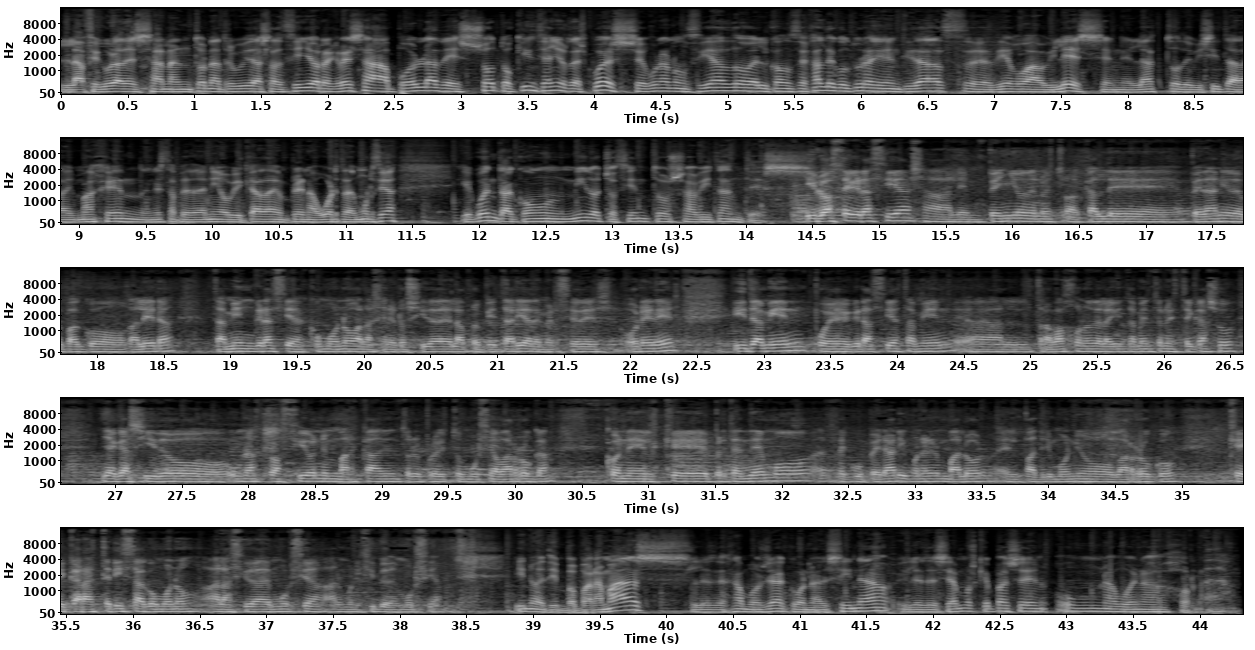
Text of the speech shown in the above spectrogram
La figura de San Antón atribuida a Salcillo regresa a Puebla de Soto 15 años después, según ha anunciado el concejal de Cultura e Identidad eh, Diego Avilés en el acto de visita a la imagen en esta pedanía ubicada en plena huerta de Murcia, que cuenta con 1.800 habitantes. Y lo hace gracias al empeño de nuestro alcalde pedáneo de Paco Galera, también gracias, como no, a la generosidad de la propietaria de Mercedes Orenes y también, pues gracias también al trabajo ¿no? del ayuntamiento en este caso, ya que ha sido una actuación enmarcada dentro del proyecto Murcia barroca, con el que pretendemos recuperar y poner en valor el patrimonio barroco que caracteriza, como no, a la ciudad de Murcia, al municipio de Murcia. Y no hay tiempo para más, les dejamos ya con Alsina y les deseamos que pasen una buena jornada.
